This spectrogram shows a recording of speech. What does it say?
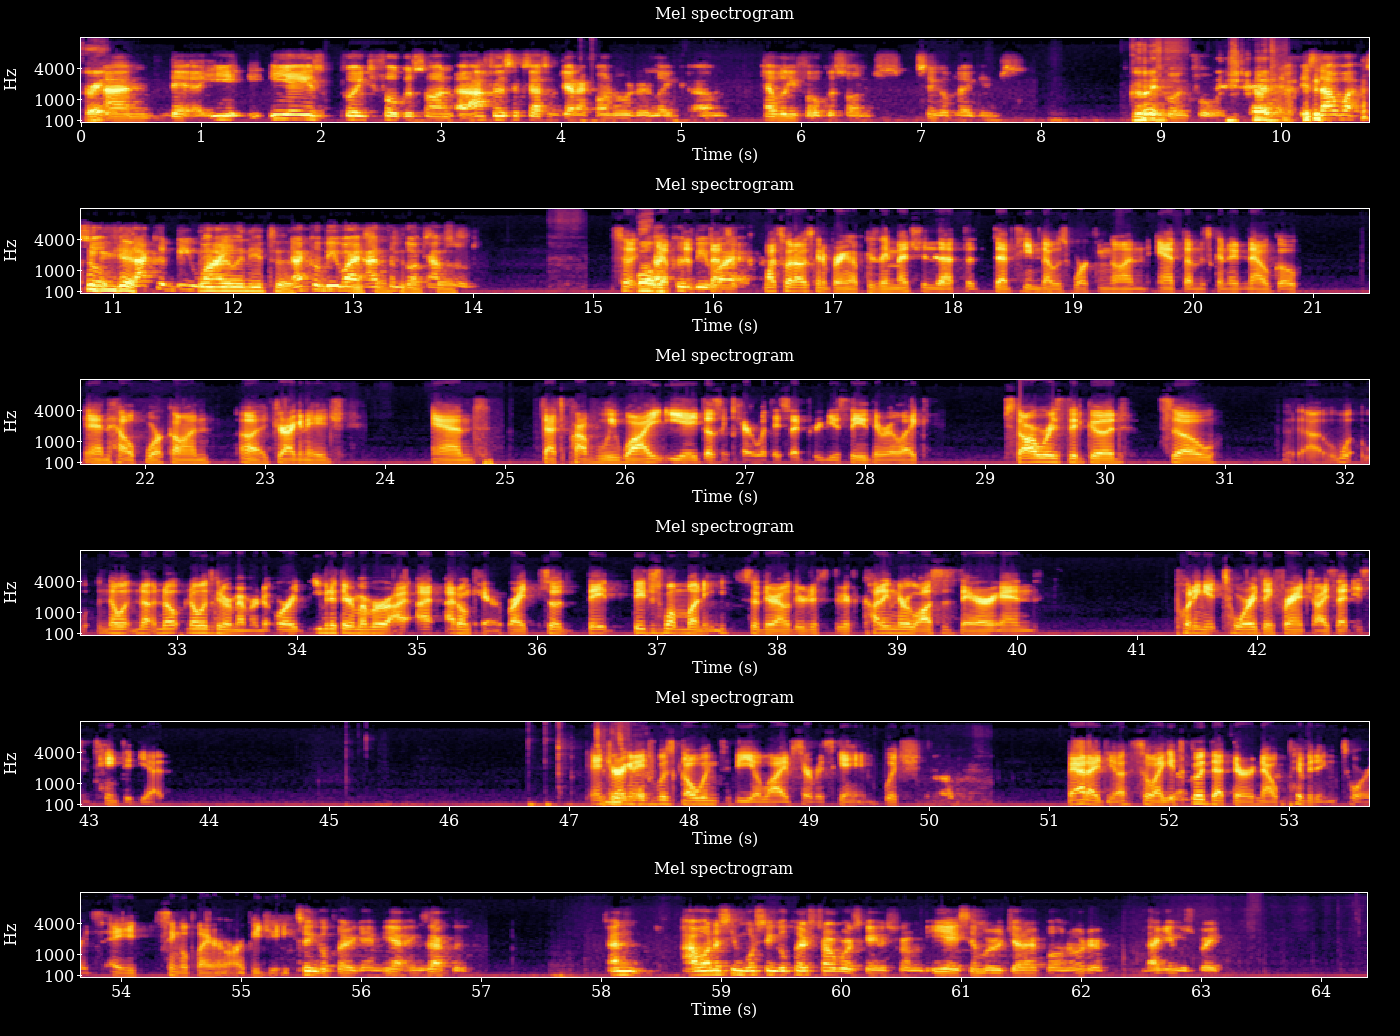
Great. And the EA is going to focus on uh, after the success of Jedi Fallen Order, like um, heavily focus on single player games. Good. Going forward. Is that why? So yeah, that could be why. Really need to that could be why Anthem got cancelled. So well, yep, that could be that's, why. That's what I was going to bring up because they mentioned yeah. that the dev team that was working on Anthem is going to now go and help work on uh, Dragon Age, and that's probably why EA doesn't care what they said previously. They were like, Star Wars did good, so uh, no, no, no, no one's gonna remember, or even if they remember, I, I, I don't care, right? So they, they just want money, so they're out, they're just they're cutting their losses there and putting it towards a franchise that isn't tainted yet. And Dragon. Age was going to be a live service game, which bad idea. So like it's good that they're now pivoting towards a single player RPG. Single player game, yeah, exactly. And I want to see more single player Star Wars games from EA, similar to Jedi Fallen Order. That game was great.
